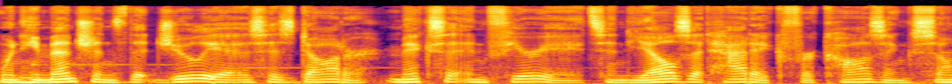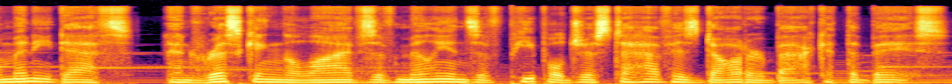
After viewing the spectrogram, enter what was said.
When he mentions that Julia is his daughter, Miksa infuriates and yells at Haddock for causing so many deaths and risking the lives of millions of people just to have his daughter back at the base.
